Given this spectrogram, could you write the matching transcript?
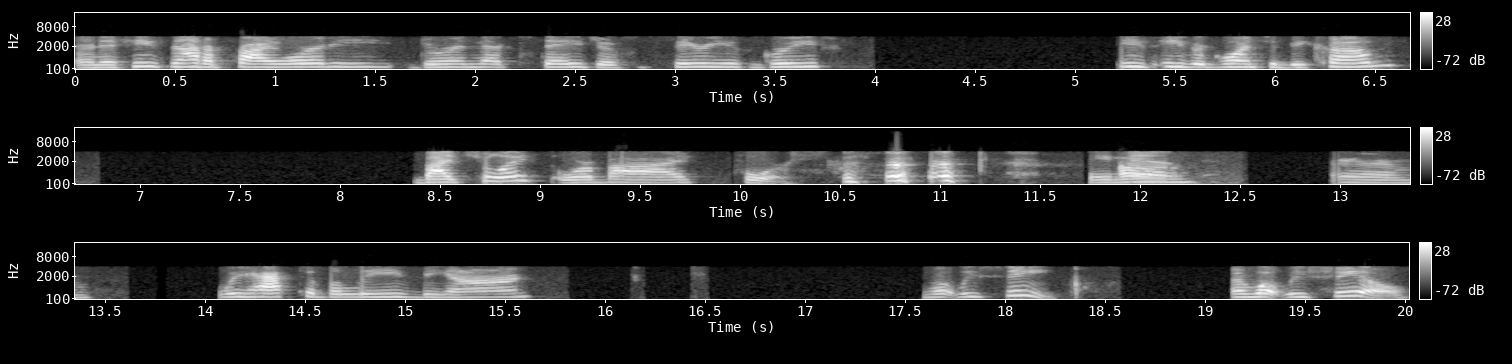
And if he's not a priority during that stage of serious grief, he's either going to become by choice or by force. Amen. Um, and we have to believe beyond what we see and what we feel.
